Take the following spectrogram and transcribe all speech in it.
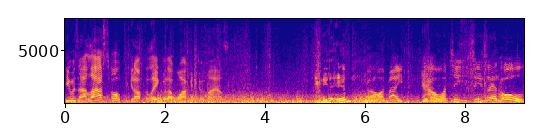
He was our last hope to get off the lake without walking two miles. You need a hand? Well, I might. You know, once he sees that hole,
